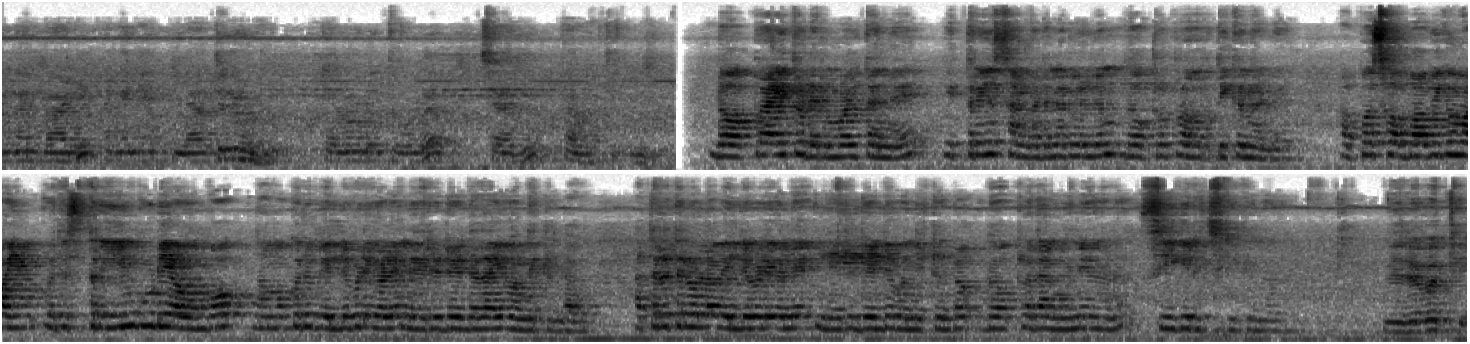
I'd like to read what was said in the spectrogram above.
അംഗൻവാടി അങ്ങനെ എല്ലാത്തിനോടും തൊഴിലുടത്തോട് തോട് ചേർന്ന് പ്രവർത്തിക്കുന്നു. ഡോക്ടറായി തുടരുമ്പോൾ തന്നെ ഇത്രയും സംഘടനകളിലും ഡോക്ടർ പ്രവർത്തിക്കുന്നുണ്ട്. അപ്പോൾ സ്വാഭാവികമായും ഒരു സ്ത്രീയും കൂടി ആവുമ്പോൾ നമുക്കൊരു വെല്ലുവിളികളെ നേരിടേണ്ടതായി വന്നിട്ടുണ്ടാവും. അത്തരത്തിലുള്ള വെല്ലുവിളികളെ നേരിടേണ്ടി വന്നിട്ടുണ്ടോ? ഡോക്ടർ അത് അങ്ങനെയാണ് സ്വീകരിച്ചിരിക്കുന്നത്. നിരവധി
